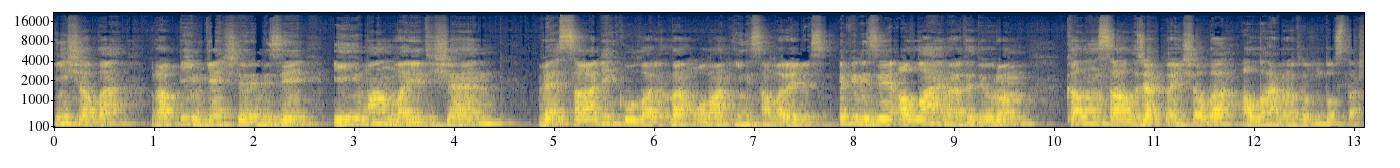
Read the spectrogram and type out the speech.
İnşallah Rabbim gençlerimizi imanla yetişen ve salih kullarından olan insanlar eylesin. Hepinizi Allah'a emanet ediyorum. Kalın sağlıcakla inşallah. Allah'a emanet olun dostlar.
